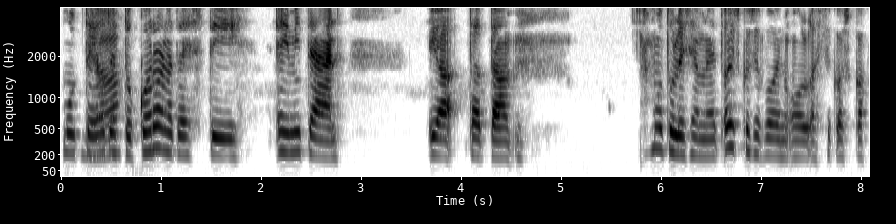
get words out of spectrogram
mutta ei otettu koronatestiä, ei mitään. Ja tota, mulla tuli semmoinen, että olisiko se voinut olla se, koska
